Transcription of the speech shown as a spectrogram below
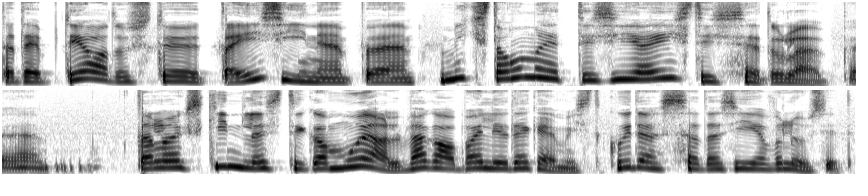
ta teeb teadustööd, ta esineb. miks ta ometi siia Eestisse tuleb? tal oleks kindlasti ka mujal väga palju tegemist, kuidas sa ta siia võlusid?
